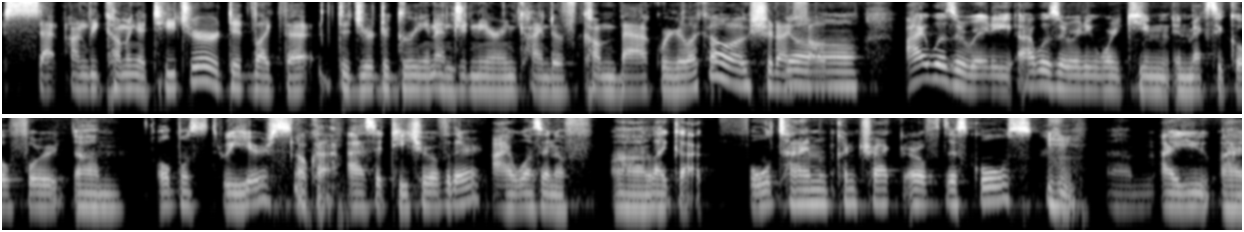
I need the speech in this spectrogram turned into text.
set on becoming a teacher, or did like that? Did your degree in engineering kind of come back where you're like, oh, should I? no, I was already I was already working in Mexico for um, almost three years. Okay. as a teacher over there. I wasn't a f- uh, like a full time contractor of the schools. Um, I I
